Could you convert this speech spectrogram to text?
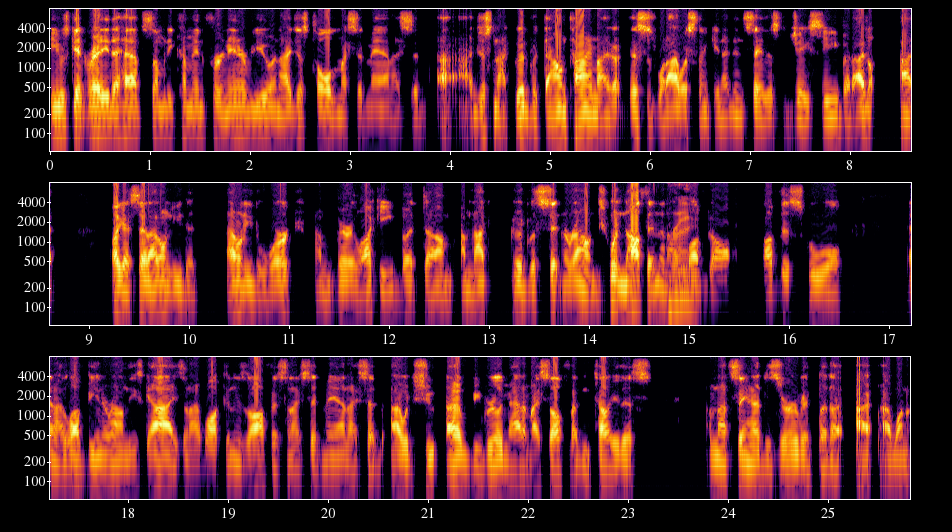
he was getting ready to have somebody come in for an interview. And I just told him, I said, man, I said, I, am just not good with downtime. I don't, this is what I was thinking. I didn't say this to JC, but I don't, I, like I said, I don't need to, I don't need to work. I'm very lucky, but um, I'm not good with sitting around doing nothing. And right. I love golf, love this school, and I love being around these guys. And I walked in his office and I said, "Man, I said I would shoot. I would be really mad at myself if I didn't tell you this. I'm not saying I deserve it, but I, I, I want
